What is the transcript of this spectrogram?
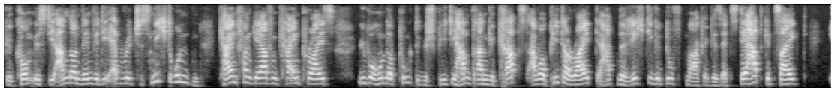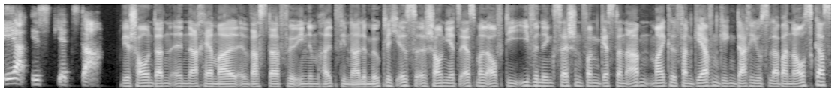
gekommen ist. Die anderen, wenn wir die Averages nicht runden, kein Van Gerven, kein Price, über 100 Punkte gespielt. Die haben dran gekratzt, aber Peter Wright, der hat eine richtige Duftmarke gesetzt. Der hat gezeigt, er ist jetzt da. Wir schauen dann äh, nachher mal, äh, was da für ihn im Halbfinale möglich ist. Äh, schauen jetzt erstmal auf die Evening Session von gestern Abend. Michael van Gerven gegen Darius Labanauskas.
